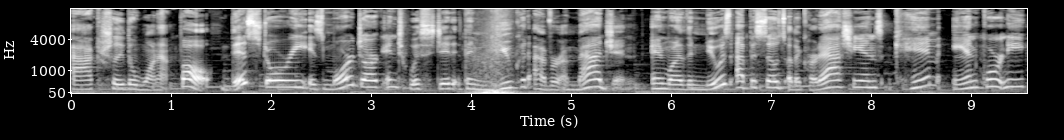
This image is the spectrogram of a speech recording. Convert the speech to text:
actually the one at fault? This story is more dark and twisted than you could ever imagine. In one of the newest episodes of The Kardashians, Kim and Kourtney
